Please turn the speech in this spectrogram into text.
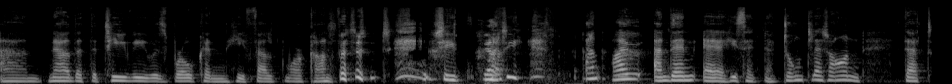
And now that the TV was broken, he felt more confident she'd study. And I, and then uh, he said, "Now don't let on that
